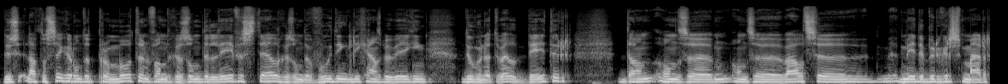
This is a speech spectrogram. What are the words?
Dus laten we zeggen, rond het promoten van gezonde levensstijl, gezonde voeding, lichaamsbeweging, doen we het wel beter dan onze, onze Waalse medeburgers. Maar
